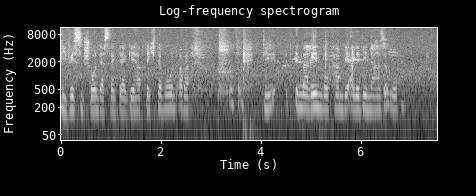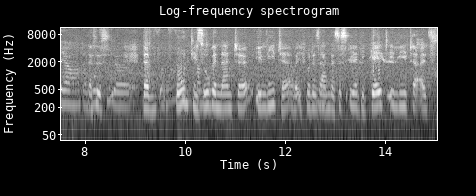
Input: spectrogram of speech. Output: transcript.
Die wissen schon, dass der, der Gerhard Richter wohnt, aber die, in Marienburg haben die alle die Nase oben. Ja, da, das ist, da wohnt die sogenannte Elite, aber ich würde sagen, das ist eher die Geldelite als,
